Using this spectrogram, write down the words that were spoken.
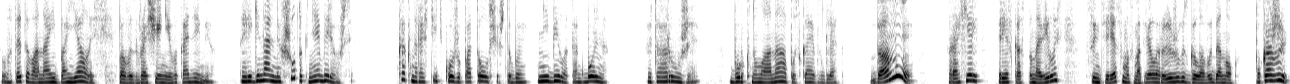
Вот этого она и боялась по возвращении в академию. Оригинальных шуток не оберешься. Как нарастить кожу потолще, чтобы не било так больно? Это оружие, — буркнула она, опуская взгляд. «Да ну!» Рахель Резко остановилась, с интересом осмотрела рыжую с головы до ног. «Покажи!»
